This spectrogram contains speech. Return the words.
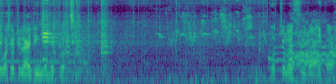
এই পাশেও একটি লাইটিং গেট দেখতে পাচ্ছি। চলে আসছি রায়পাড়া।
